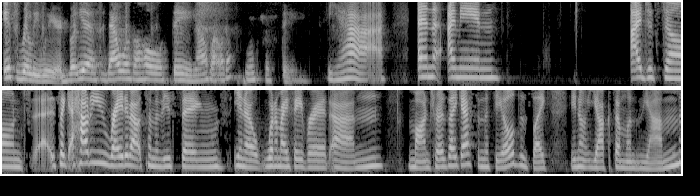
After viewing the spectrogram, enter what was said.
it's really weird. But yeah, that was a whole thing. I was like, oh, that's interesting. Yeah. And I mean, I just don't. It's like, how do you write about some of these things? You know, one of my favorite um, mantras, I guess, in the field is like, you know, yuck someone's yum.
